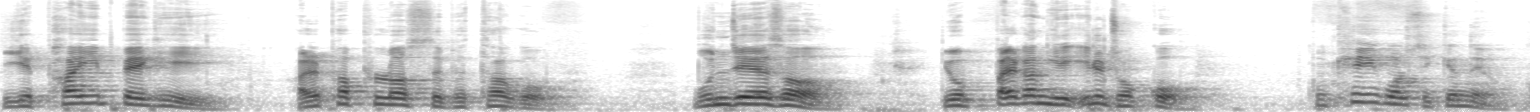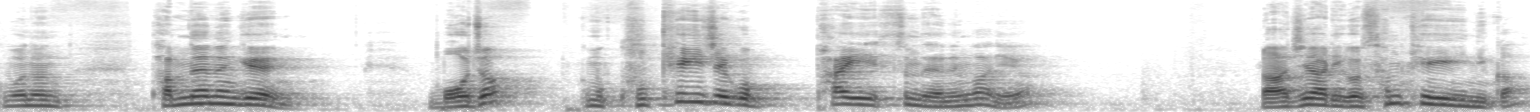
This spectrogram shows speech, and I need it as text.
이게 파이 빼기 알파 플러스 베타고. 문제에서 요 빨간 길이 1 줬고 그럼 K 구할 수 있겠네요 그러면은 답 내는 게 뭐죠? 그럼 9K 제곱 파이 쓰면 되는 거 아니에요? 라지알 이거 3K니까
